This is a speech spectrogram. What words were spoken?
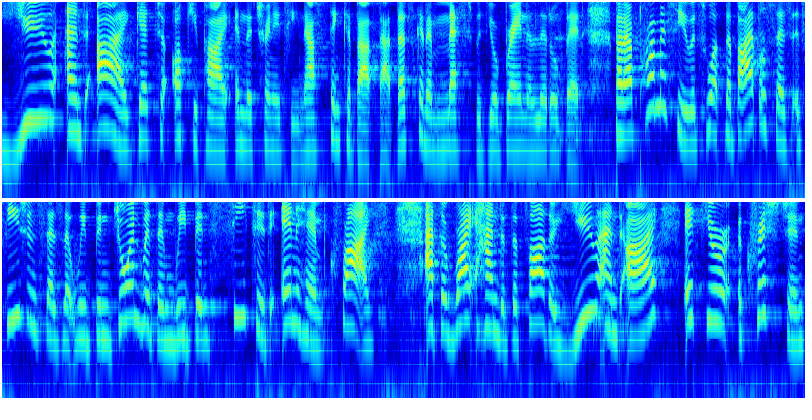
you and I get to occupy in the Trinity. Now, think about that. That's going to mess with your brain a little bit. But I promise you, it's what the Bible says. Ephesians says that we've been joined with Him, we've been seated in Him, Christ, at the right hand of the Father. You and I, if you're a Christian,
